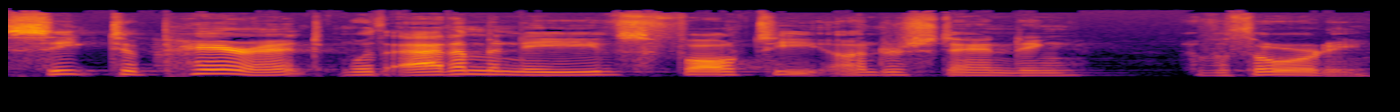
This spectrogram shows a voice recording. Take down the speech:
seek to parent with Adam and Eve's faulty understanding of authority.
